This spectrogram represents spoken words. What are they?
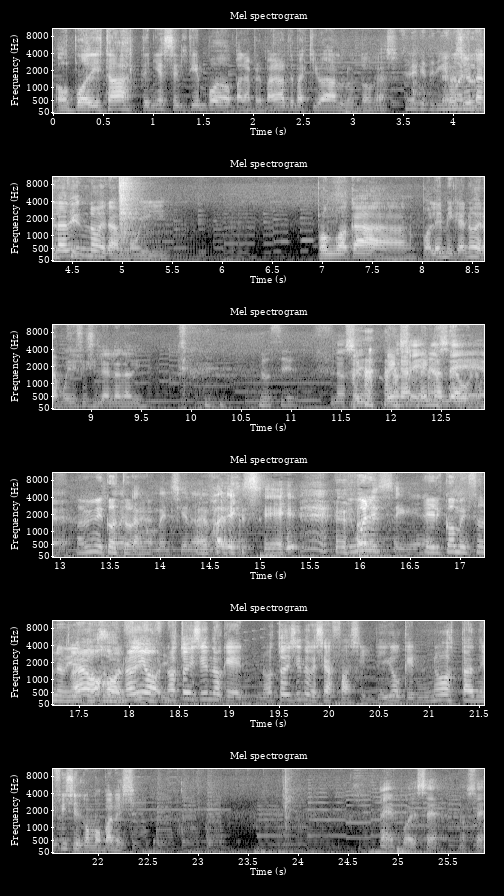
O podías, estabas, tenías el tiempo para prepararte para esquivarlo en todo caso. Que tenía Pero si el Aladdin no era muy Pongo acá polémica, no era muy difícil el Aladdin. No sé. No sé, Venga- no sé, vengan no de sé. a uno. A mí me No costó, estás eh. convenciendo, me parece. Me Igual parece no. el Comic Zone había Ah, ojo, no digo, sí. no estoy diciendo que no estoy diciendo que sea fácil, te digo que no es tan difícil como parece. Eh, puede ser, no sé.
